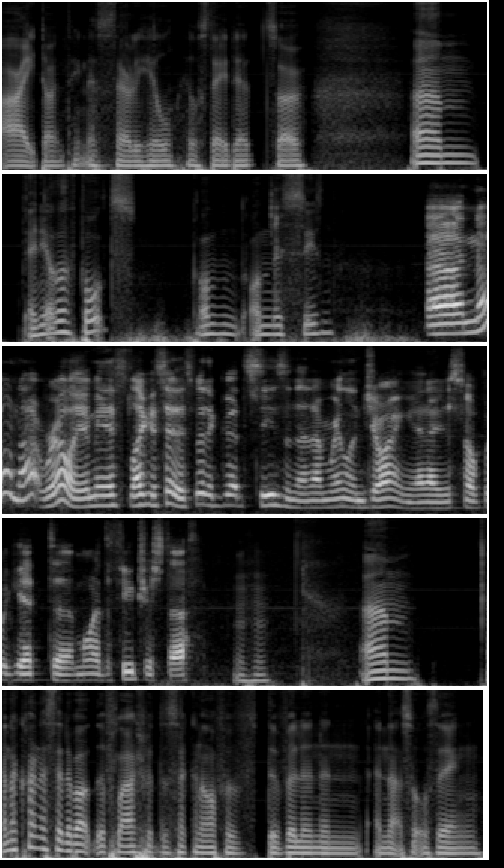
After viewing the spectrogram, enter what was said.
I don't think necessarily he'll he'll stay dead. So, um, any other thoughts on on this season? Uh, no, not really. I mean, it's like I said, it's been a good season, and I'm really enjoying it. I just hope we get uh, more of the future stuff. Mm-hmm. Um, and I kind of said about the Flash with the second half of the villain and and that sort of thing.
